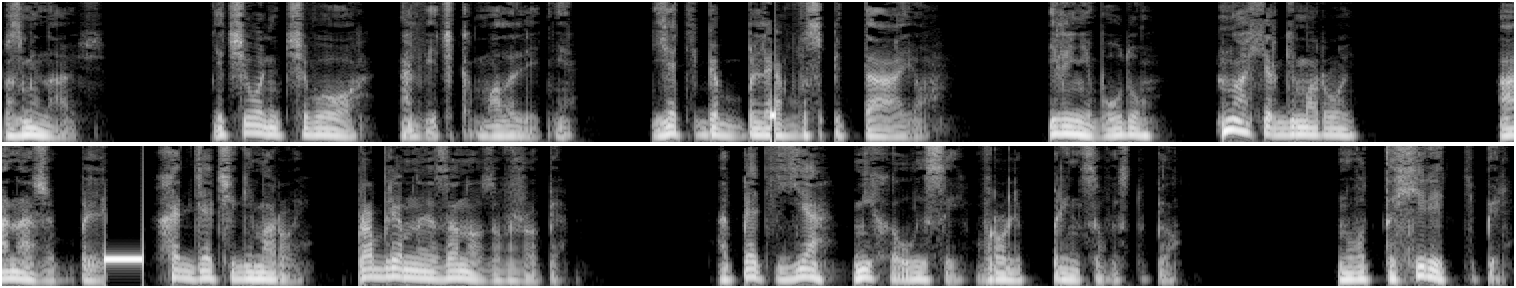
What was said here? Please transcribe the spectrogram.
Разминаюсь. Ничего-ничего, овечка малолетняя. Я тебя, бля, воспитаю. Или не буду. Нахер геморрой. А она же, бля, Ходячий геморрой. Проблемная заноза в жопе. Опять я, Миха Лысый, в роли принца выступил. Ну вот охереть теперь.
